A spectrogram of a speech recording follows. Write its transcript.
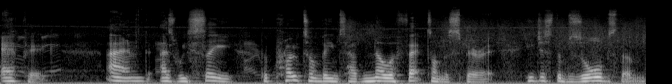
epic. And as we see, the proton beams have no effect on the spirit, he just absorbs them.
